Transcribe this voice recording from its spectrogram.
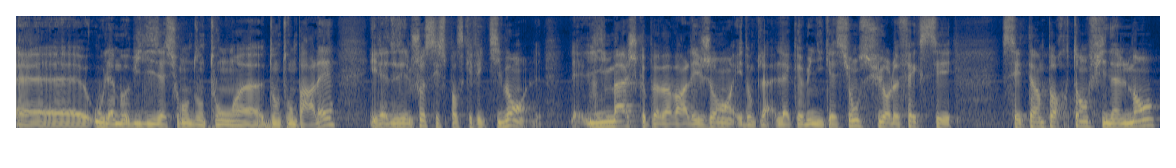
euh, ou la mobilisation dont on euh, dont on parlait. Et la deuxième chose, c'est je pense qu'effectivement l'image que peuvent avoir les gens et donc la, la communication sur le fait que c'est c'est important finalement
